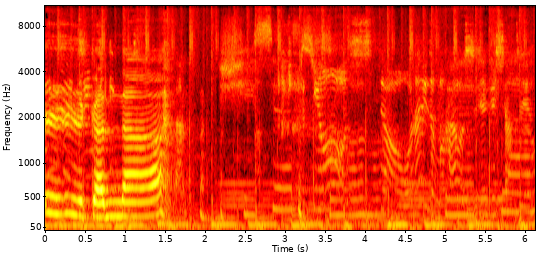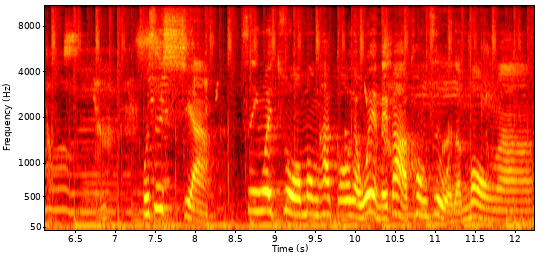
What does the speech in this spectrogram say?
日日更啊。呐、你不是想，是因为做梦它勾起来，我也没办法控制我的梦啊，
